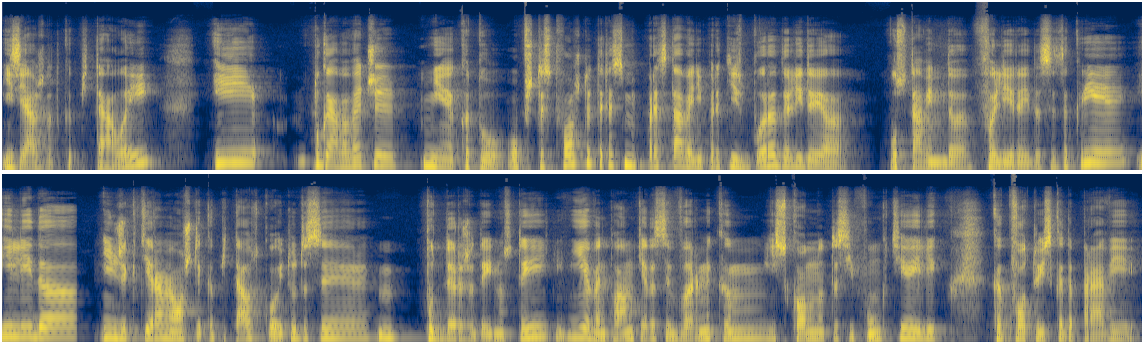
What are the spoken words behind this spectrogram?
изяждат капитала и, и тогава вече ние като общество ще да сме представени пред избора дали да я оставим да фалира и да се закрие или да инжектираме още капитал, с който да се поддържа дейността и, и евентуално тя да се върне към изконната си функция или каквото иска да прави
